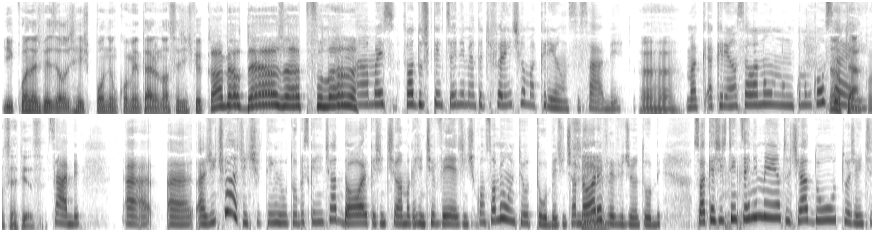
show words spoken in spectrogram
E quando às vezes elas respondem um comentário nosso, a gente fica, ah, oh, meu Deus, é fulana. Ah, mas são adultos que têm discernimento é diferente é uma criança, sabe? Aham. Uhum. a criança, ela não, não, não consegue. Não, tá, com certeza. Sabe? A, a, a, gente, a gente tem youtubers que a gente adora, que a gente ama, que a gente vê, a gente consome muito YouTube, a gente adora Sim. ver vídeo no YouTube. Só que a gente tem discernimento, a gente é adulto, a gente,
